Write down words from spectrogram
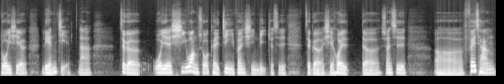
多一些连结。那这个。我也希望说可以尽一份心力，就是这个协会的算是呃非常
